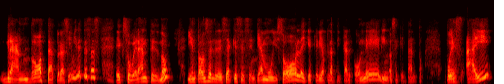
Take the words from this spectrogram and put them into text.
grandota, pero así, mírate esas exuberantes, ¿no? Y entonces le decía que se sentía muy sola y que quería platicar con él y no sé qué tanto. Pues ahí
